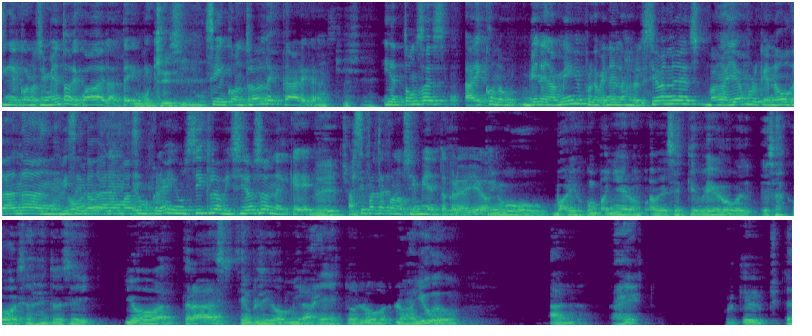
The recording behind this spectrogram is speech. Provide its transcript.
sin el conocimiento adecuado de la técnica. Muchísimo. Sin control de cargas. Muchísimo. Y entonces, ahí cuando vienen a mí, porque vienen las lesiones, van allá porque no ganan, Es dicen no ganan masa muscular. Y es un ciclo vicioso en el que hecho, hace falta conocimiento, creo yo. Tengo varios compañeros a veces que veo esas cosas, entonces yo atrás siempre digo, mira esto, lo- los ayudo, anda, haz esto. Porque chuta,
